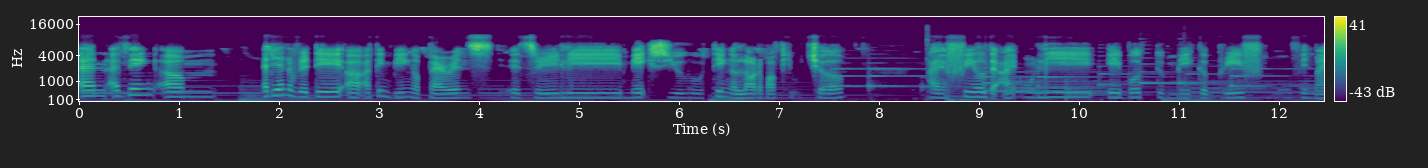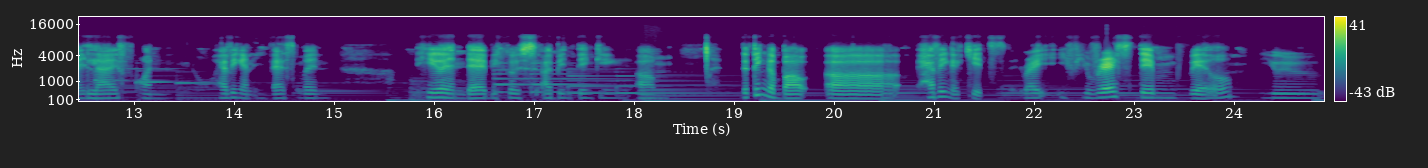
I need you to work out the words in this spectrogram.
and i think um at the end of the day uh, i think being a parent it's really makes you think a lot about future i feel that i only able to make a brief move in my life on you know having an investment here and there because I've been thinking um, the thing about uh, having a kids, right? If you raise them well, you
